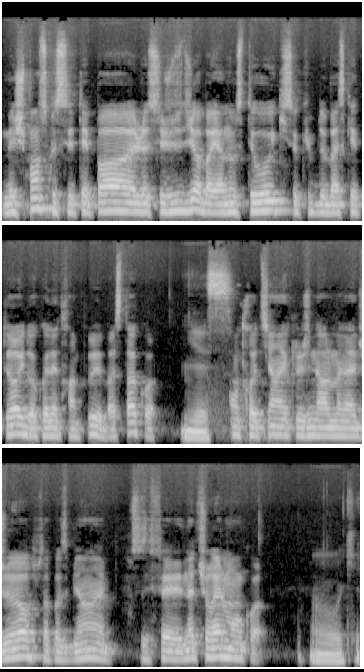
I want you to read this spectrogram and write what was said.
mais je pense que c'était pas. C'est juste dire, bah, il y a un ostéo qui s'occupe de basketteur, il doit connaître un peu et basta, quoi. Yes. Entretien avec le général manager, ça passe bien, c'est fait naturellement, quoi. Oh, ok.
